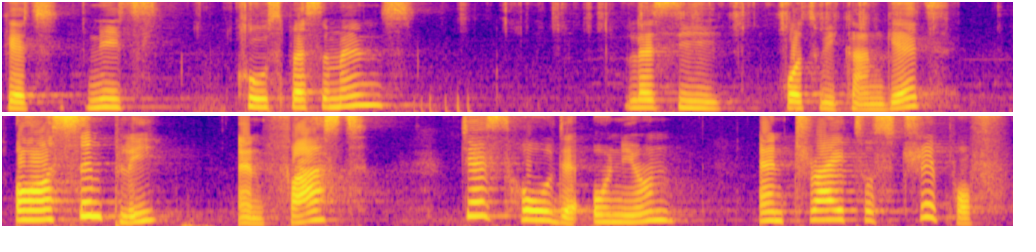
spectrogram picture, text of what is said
get neat, cool specimens. Let's see what we can get. Or simply and fast, just hold the onion and try to strip off.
